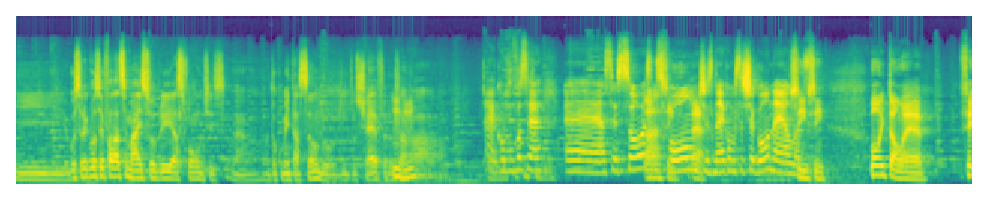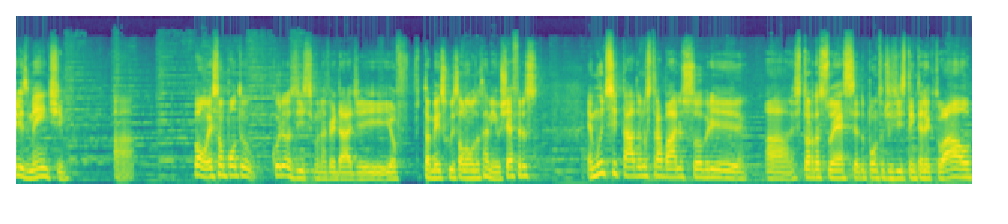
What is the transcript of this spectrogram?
E eu gostaria que você falasse mais sobre as fontes, uh, a documentação do, do, dos Sheffield, uhum. a, a... É, como você é, acessou ah, essas ah, fontes, é. né? Como você chegou nelas. Sim, sim. Bom, então, é, felizmente... Ah, bom, esse é um ponto curiosíssimo, na verdade, e eu também descobri isso ao longo do caminho. O Sheffield é muito citado nos trabalhos sobre a história da Suécia do ponto de vista intelectual,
